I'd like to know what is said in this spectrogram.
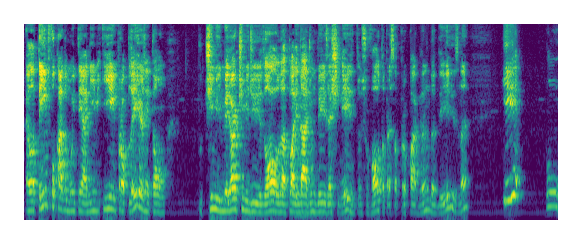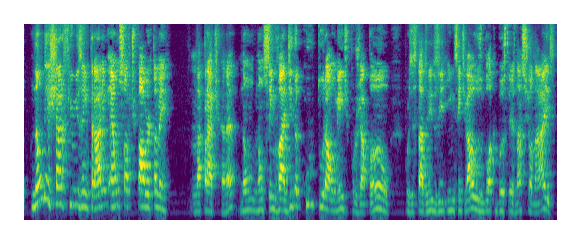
ela tem focado muito em anime e em pro players, então o time, melhor time de LoL da atualidade, um deles é chinês, então isso volta para essa propaganda deles, né? E o não deixar filmes entrarem é um soft power também, na prática, né? Não, não ser invadida culturalmente por Japão, por Estados Unidos e incentivar os blockbusters nacionais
